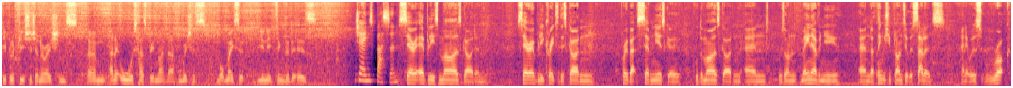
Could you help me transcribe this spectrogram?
people of future generations. Um, and it always has been like that, and which is what makes it the unique thing that it is. James Basson. Sarah Eberle's Mars Garden. Sarah Ebley created this garden probably about seven years ago called the Mars Garden and was on Main Avenue and I think she planted with salads, and it was rock,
